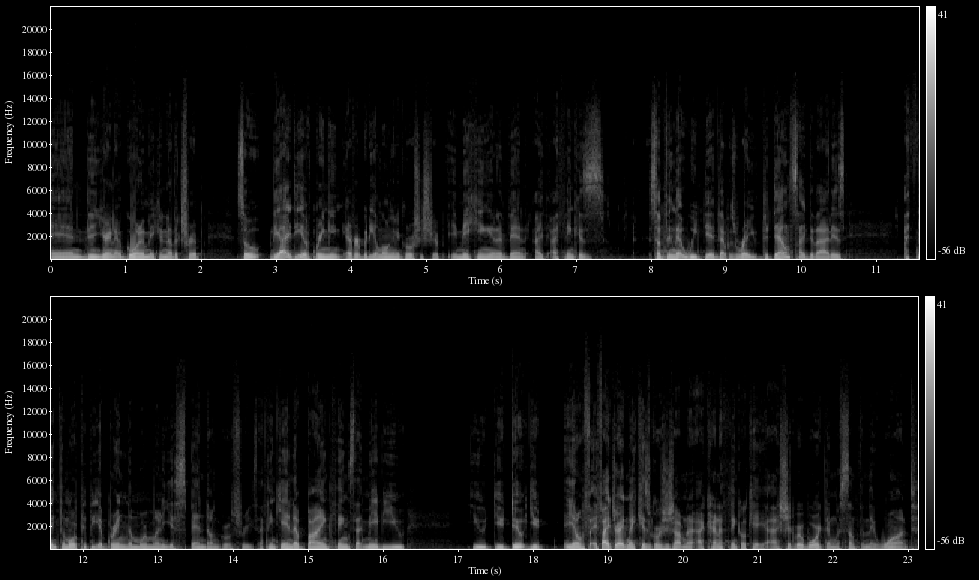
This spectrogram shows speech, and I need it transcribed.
and then you're gonna go on and make another trip. So the idea of bringing everybody along in a grocery trip, making an event, I, I think is something that we did that was right. The downside to that is, I think the more people you bring, the more money you spend on groceries. I think you end up buying things that maybe you, you you do you you know if, if I drag my kids grocery shopping, I, I kind of think okay, I should reward them with something they want.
